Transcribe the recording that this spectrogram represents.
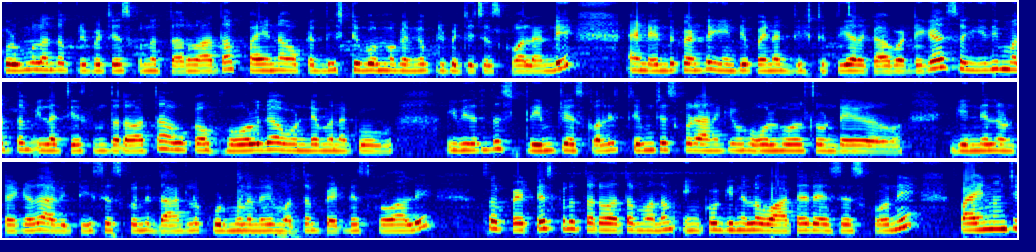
కుడుములంతా ప్రిపేర్ చేసుకున్న తర్వాత పైన ఒక దిష్టి బొమ్మ కనుక ప్రిపేర్ చేసేసుకోవాలండి. అండ్ ఎందుకంటే ఇంటి పైన దిష్టి తీయాలి కాబట్టి సో ఇది మొత్తం ఇలా చేసుకున్న తర్వాత ఒక హోల్గా ఉండే మనకు ఈ విధంగా స్ట్రీమ్ చేసుకోవాలి. స్ట్రీమ్ చేసుకోవడానికి హోల్ హోల్స్ ఉండే గిన్నెలు ఉంటాయి కదా అవి తీసేసుకొని దాంట్లో కుడుములు అనేవి మొత్తం పెట్టేసుకోవాలి. సో పెట్టేసుకున్న తర్వాత మనం ఇంకో గిన్నెలో వాటర్ వేసేసుకొని పైనుంచి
